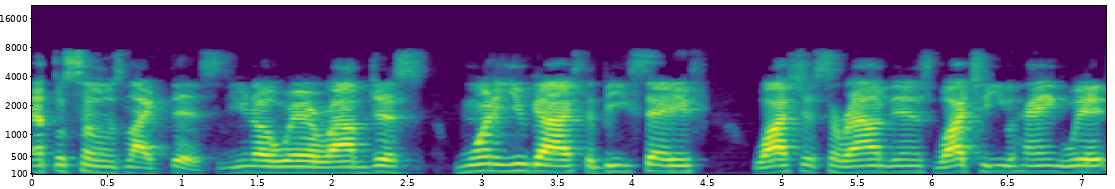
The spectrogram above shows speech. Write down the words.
episodes like this, you know, where I'm just wanting you guys to be safe, watch your surroundings, watch who you hang with,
